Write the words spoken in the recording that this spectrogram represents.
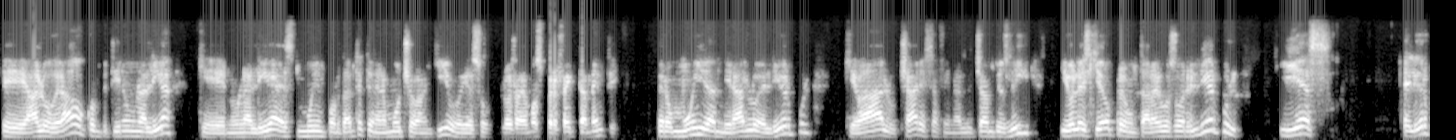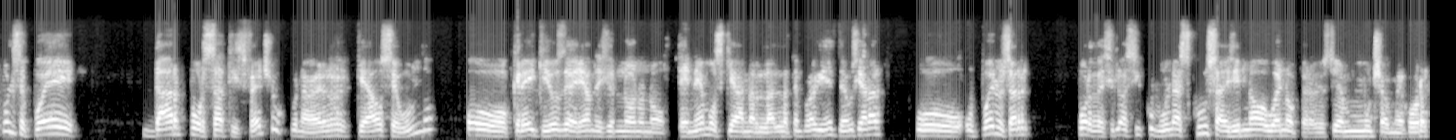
eh, ha logrado competir en una liga, que en una liga es muy importante tener mucho banquillo, y eso lo sabemos perfectamente. Pero muy de admirar lo del Liverpool, que va a luchar esa final de Champions League. Yo les quiero preguntar algo sobre el Liverpool, y es, ¿el Liverpool se puede dar por satisfecho con haber quedado segundo? ¿O cree que ellos deberían decir, no, no, no, tenemos que ganar la, la temporada que viene, tenemos que ganar? O, pueden usar, por decirlo así, como una excusa, decir, no, bueno, pero ellos tienen mucha mejor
